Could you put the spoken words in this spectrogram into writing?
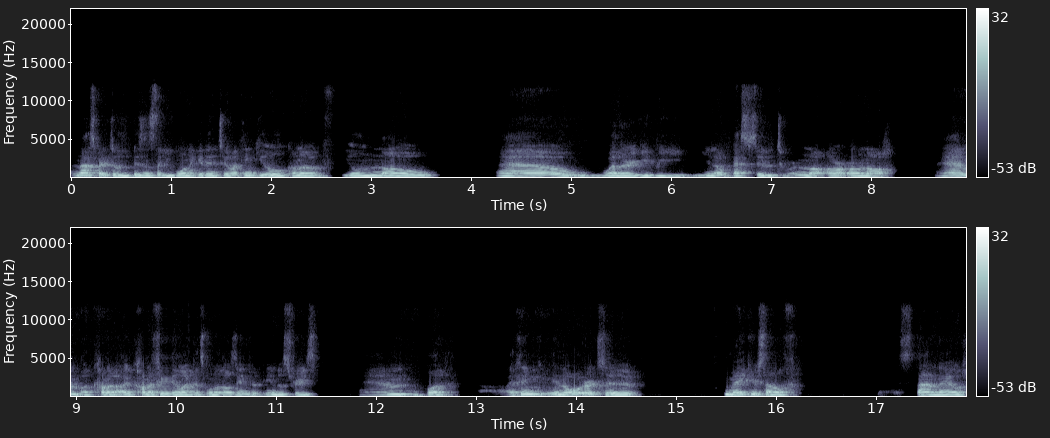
an aspect of the business that you want to get into, I think you'll kind of you'll know uh, whether you'd be you know best suited to it or not or, or not. Um, I kind of I kind of feel like it's one of those in- industries. Um, but I think in order to make yourself stand out,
